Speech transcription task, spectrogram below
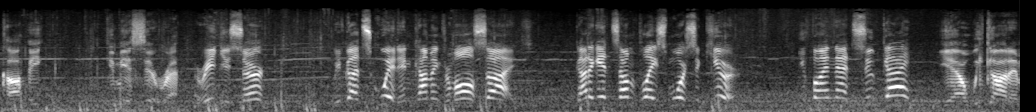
copy? Give me a sit rep. I read you, sir. We've got squid incoming from all sides. Gotta get someplace more secure. You find that suit guy? Yeah, we got him.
